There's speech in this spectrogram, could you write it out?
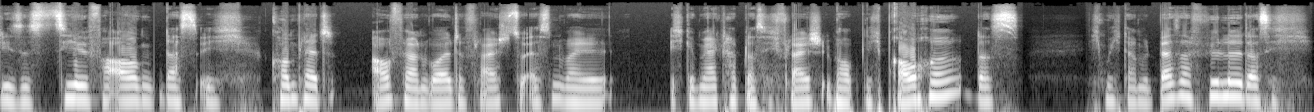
dieses Ziel vor Augen, dass ich komplett aufhören wollte, Fleisch zu essen, weil ich gemerkt habe, dass ich Fleisch überhaupt nicht brauche, dass ich mich damit besser fühle, dass ich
